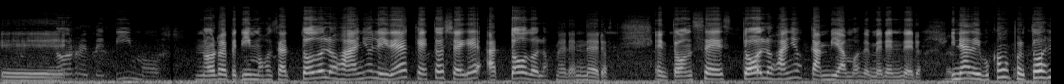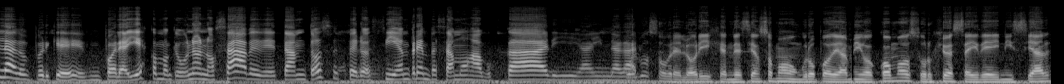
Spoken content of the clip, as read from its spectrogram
Eh, no repetimos no repetimos, o sea, todos los años la idea es que esto llegue a todos los merenderos. Entonces, todos los años cambiamos de merendero. Y nada, y buscamos por todos lados, porque por ahí es como que uno no sabe de tantos, pero siempre empezamos a buscar y a indagar. Algo sobre el origen, decían somos un grupo de amigos. ¿Cómo surgió esa idea inicial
